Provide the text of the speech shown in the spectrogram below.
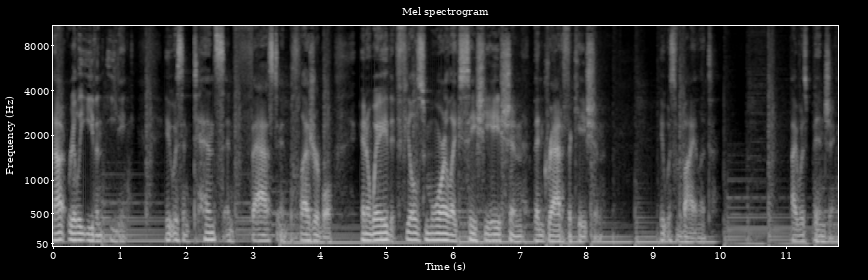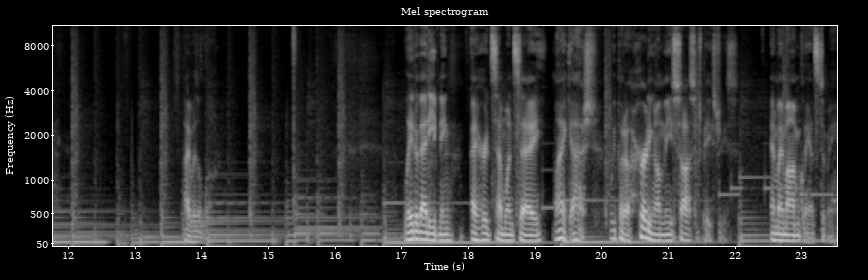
not really even eating. It was intense and fast and pleasurable in a way that feels more like satiation than gratification. It was violent. I was binging. I was alone. Later that evening, I heard someone say, My gosh, we put a hurting on these sausage pastries. And my mom glanced at me.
